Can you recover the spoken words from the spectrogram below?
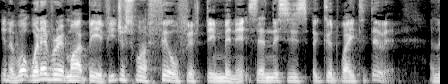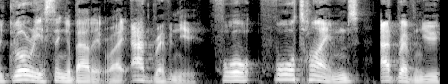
you know, what, whatever it might be, if you just want to fill 15 minutes, then this is a good way to do it. And the glorious thing about it, right? Ad revenue. Four, four times ad revenue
